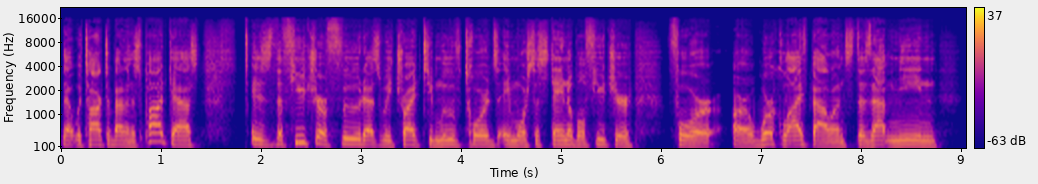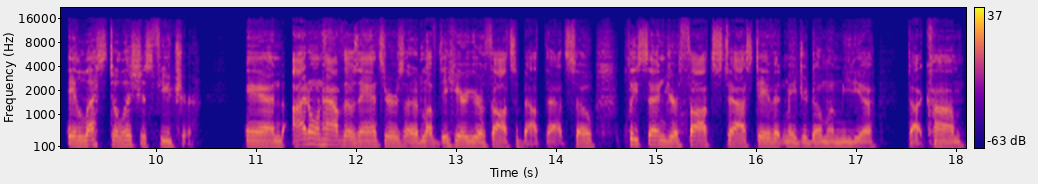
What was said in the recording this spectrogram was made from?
that we talked about in this podcast is the future of food as we try to move towards a more sustainable future for our work life balance. Does that mean a less delicious future? And I don't have those answers. I'd love to hear your thoughts about that. So please send your thoughts to Ask David at majordomomedia.com.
